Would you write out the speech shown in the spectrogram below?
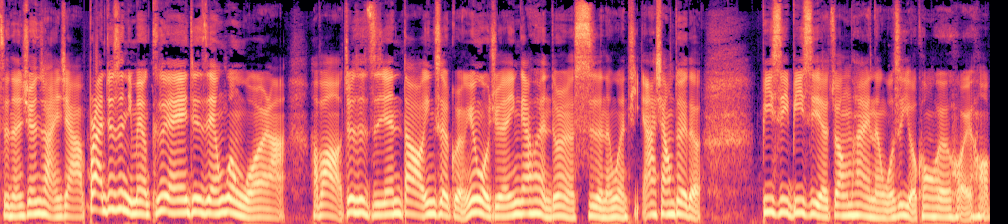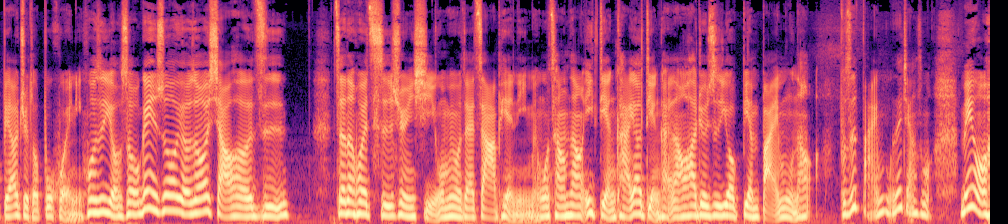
只能宣传一下，不然就是你们有 Q&A 就直接问我啦，好不好？就是直接到 Instagram，因为我觉得应该会很多人有私人的问题啊，相对的。B C B C 的状态呢？我是有空会回哈，不要觉得不回你，或是有时候我跟你说，有时候小盒子。真的会吃讯息，我没有在诈骗里面。我常常一点开要点开，然后它就是又变白幕，然后不是白幕，我在讲什么？没有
